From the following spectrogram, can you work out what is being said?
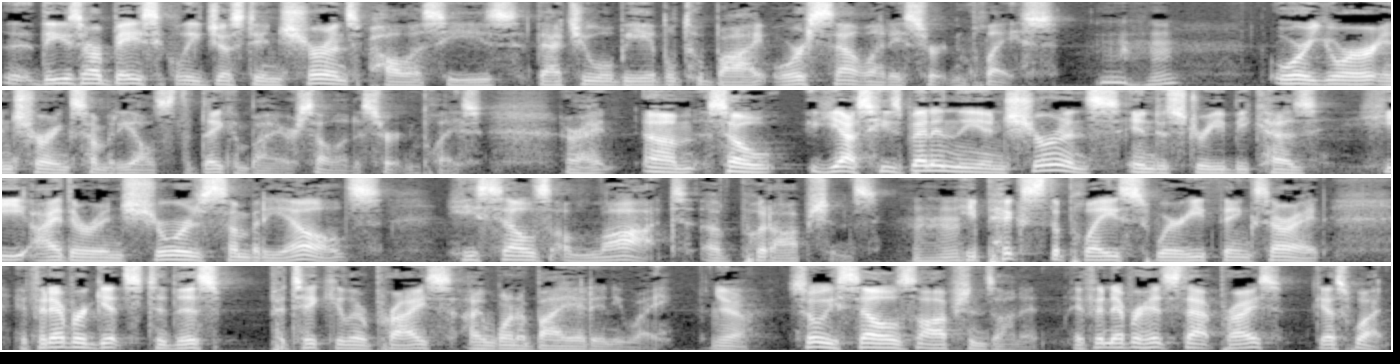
These are basically just insurance policies that you will be able to buy or sell at a certain place. Mm-hmm. Or you're insuring somebody else that they can buy or sell at a certain place. All right. Um, so, yes, he's been in the insurance industry because he either insures somebody else, he sells a lot of put options. He picks the place where he thinks, all right, if it ever gets to this particular price, I want to buy it anyway. Yeah. So he sells options on it. If it never hits that price, guess what?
